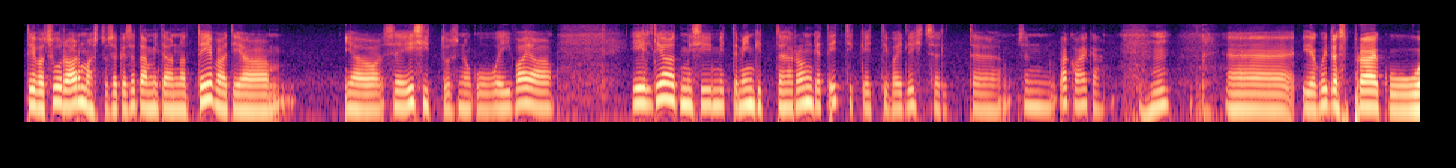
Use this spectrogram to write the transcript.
teevad suure armastusega seda, mida nad teevad ja, ja see esitus nagu ei vaja eelteadmisi, mitte mingit ranget etiketti, vaid lihtsalt see on väga äge mm. -hmm. ja kuidas praegu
